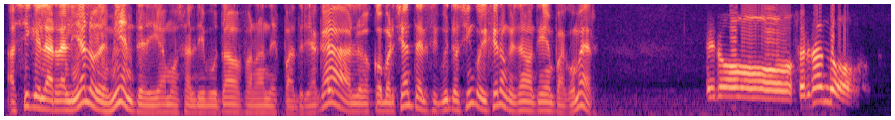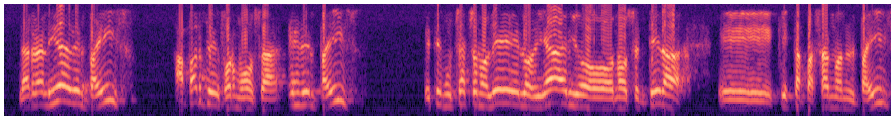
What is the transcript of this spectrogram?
así que la realidad lo desmiente, digamos, al diputado Fernández Patria. Acá los comerciantes del circuito 5 dijeron que ya no tienen para comer. Pero, Fernando, la realidad del país aparte de Formosa, es del país. Este muchacho no lee los diarios, no se entera eh, qué está pasando en el país,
